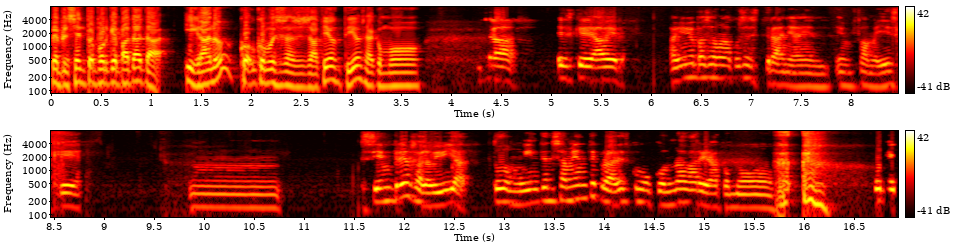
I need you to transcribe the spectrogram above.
me presento porque patata y gano. ¿Cómo es esa sensación, tío? O sea, como... O sea, es que, a ver, a mí me pasa una cosa extraña en, en Fama y es que mm, siempre, o sea, lo vivía todo muy intensamente, pero a la vez como con una barrera, como... Porque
